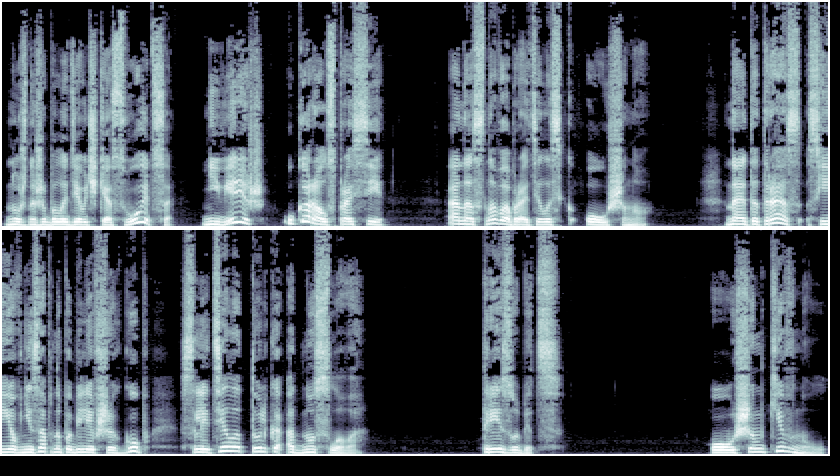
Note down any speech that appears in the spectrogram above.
нужно же было девочке освоиться, не веришь? У Карал спроси. Она снова обратилась к Оушену. На этот раз с ее внезапно побелевших губ слетело только одно слово. «Трезубец». Оушен кивнул.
